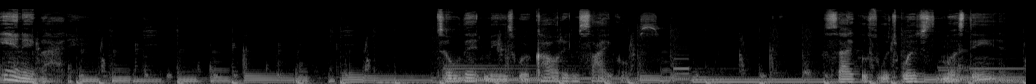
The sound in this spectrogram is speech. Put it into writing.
anybody. So that means we're caught in cycles. Cycles which must, must end.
